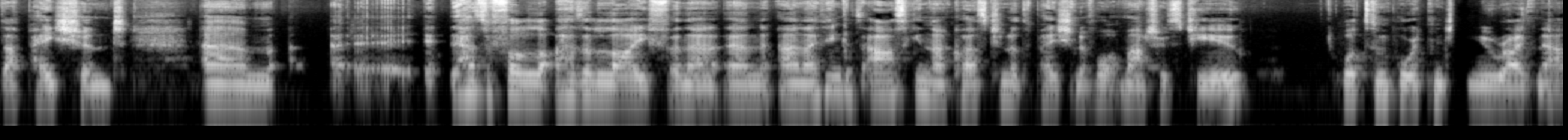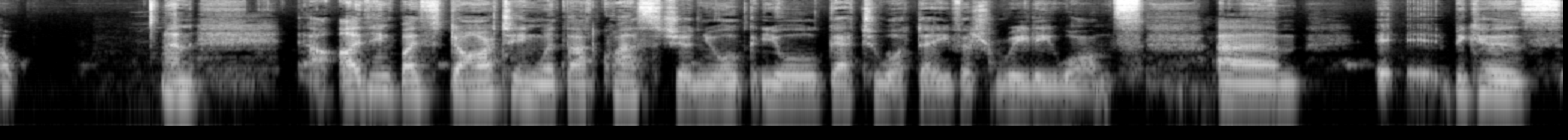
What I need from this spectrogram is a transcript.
that patient, um, has a full has a life and and and I think it's asking that question of the patient of what matters to you, what's important to you right now, and I think by starting with that question, you'll you'll get to what David really wants, um, because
